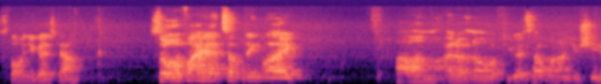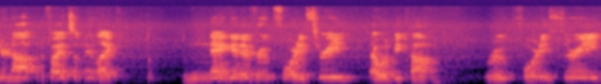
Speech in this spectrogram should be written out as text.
Slowing you guys down. So if I had something like, um, I don't know if you guys have one on your sheet or not, but if I had something like negative root 43, that would become root 43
